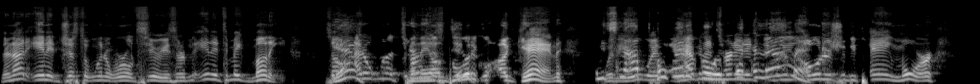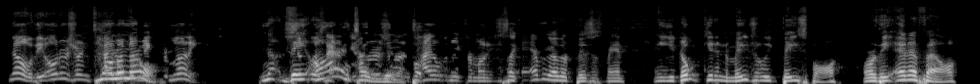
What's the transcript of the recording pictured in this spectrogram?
They're not in it just to win a World Series. They're in it to make money. So Yeah, I don't want to turn this all do. political again. it's with not you, with having political, to turn it into the owners should be paying more. No, the owners are no, entitled to make their money. No, they Simple are. The entitled owners to are entitled to make their money, just like every other businessman. And you don't get into Major League Baseball or the NFL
